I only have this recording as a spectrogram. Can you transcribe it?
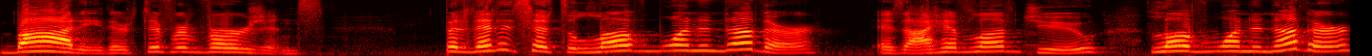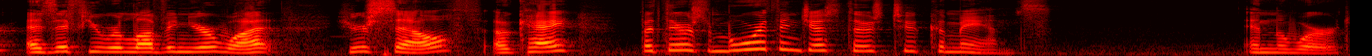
body. There's different versions. But then it says to love one another as I have loved you. Love one another as if you were loving your what? Yourself, okay? But there's more than just those two commands in the word.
